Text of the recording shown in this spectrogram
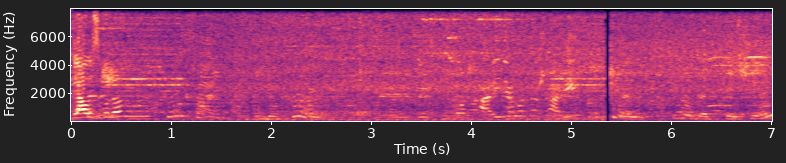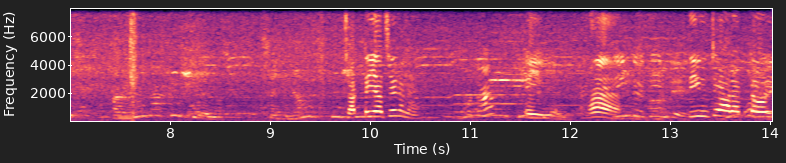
ব্লাউজগুলো। চারটেই আছে এখানে? এই হ্যাঁ তিনটে আর একটা ওই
